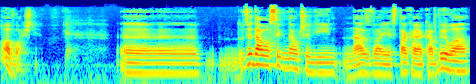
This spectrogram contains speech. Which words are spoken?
O właśnie. E, wydało sygnał, czyli nazwa jest taka, jaka była,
